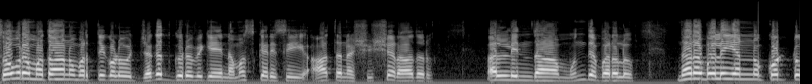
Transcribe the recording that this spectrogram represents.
ಸೌರಮತಾನುವರ್ತಿಗಳು ಜಗದ್ಗುರುವಿಗೆ ನಮಸ್ಕರಿಸಿ ಆತನ ಶಿಷ್ಯರಾದರು. ಅಲ್ಲಿಂದ ಮುಂದೆ ಬರಲು ನರಬಲಿಯನ್ನು ಕೊಟ್ಟು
